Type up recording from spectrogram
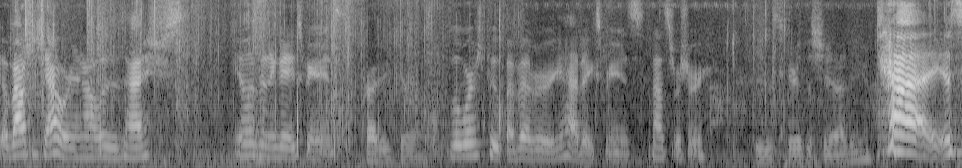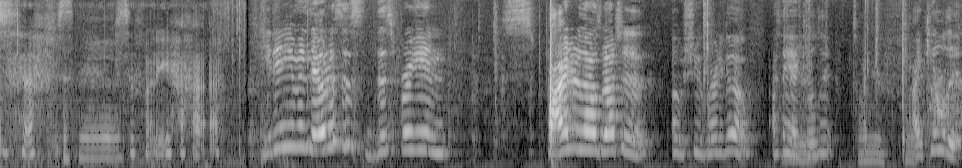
about to shower and I was, I just, it wasn't a good experience. Proud of you, killing. The worst poop I've ever had to experience, that's for sure. Did it scare the shit out of you? Yeah, it's, it's so funny. you didn't even notice this this friggin' spider that was about to. Oh shoot, where'd it go? I think I killed it. It's on your foot. I killed it.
